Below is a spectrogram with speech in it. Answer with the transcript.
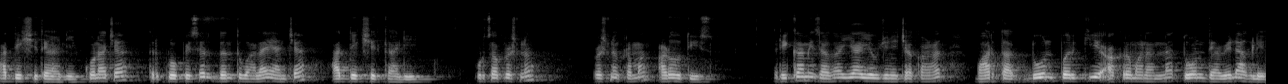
अध्यक्षतेखाली कोणाच्या? तर प्रोफेसर दंतवाला यांच्या अध्यक्षतेखाली पुढचा प्रश्न प्रश्न क्रमांक अडोतीस. रिकामी जागा या योजनेच्या काळात भारतात दोन परकीय आक्रमणांना तोंड द्यावे लागले.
